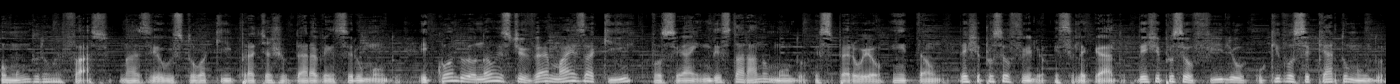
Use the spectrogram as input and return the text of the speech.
o mundo não é fácil, mas eu estou aqui para te ajudar a vencer o mundo. E quando eu não estiver mais aqui, você ainda estará no mundo, espero eu. Então, deixe para o seu filho esse legado. Deixe para o seu filho o que você quer do mundo,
